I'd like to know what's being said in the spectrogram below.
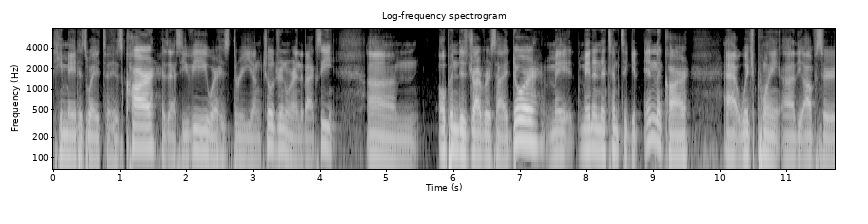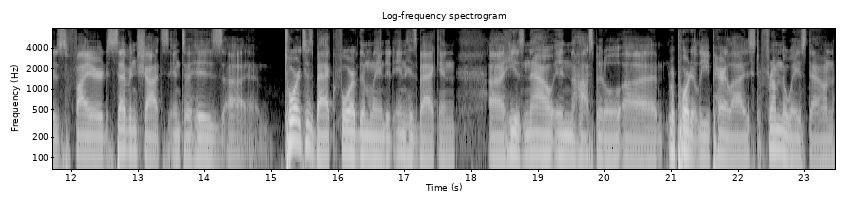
he made his way to his car, his SUV, where his three young children were in the back seat. Um, opened his driver's side door, made made an attempt to get in the car at which point uh, the officers fired seven shots into his uh, towards his back. Four of them landed in his back, and uh, he is now in the hospital, uh, reportedly paralyzed from the waist down.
